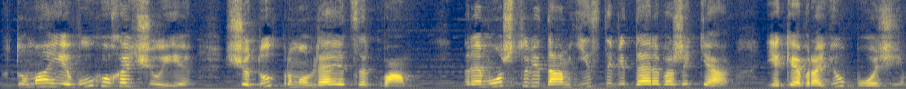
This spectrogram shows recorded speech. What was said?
Хто має вухо, хай чує, що дух промовляє церквам. Переможцеві дам їсти від дерева життя, яке в раю Божім.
